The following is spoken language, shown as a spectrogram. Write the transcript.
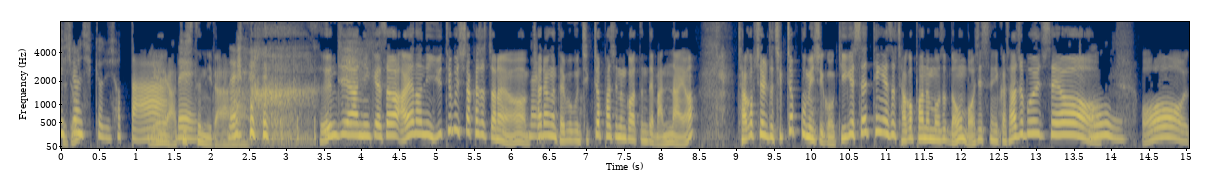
아티스트죠? 실현시켜 주셨다. 예, 아티스트입니다. 네. 은지아님께서 아연 언니 유튜브 시작하셨잖아요. 네. 촬영은 대부분 직접 하시는 것 같은데 맞나요? 작업실도 직접 꾸미시고 기계 세팅해서 작업하는 모습 너무 멋있으니까 자주 보여주세요. 오. 어,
